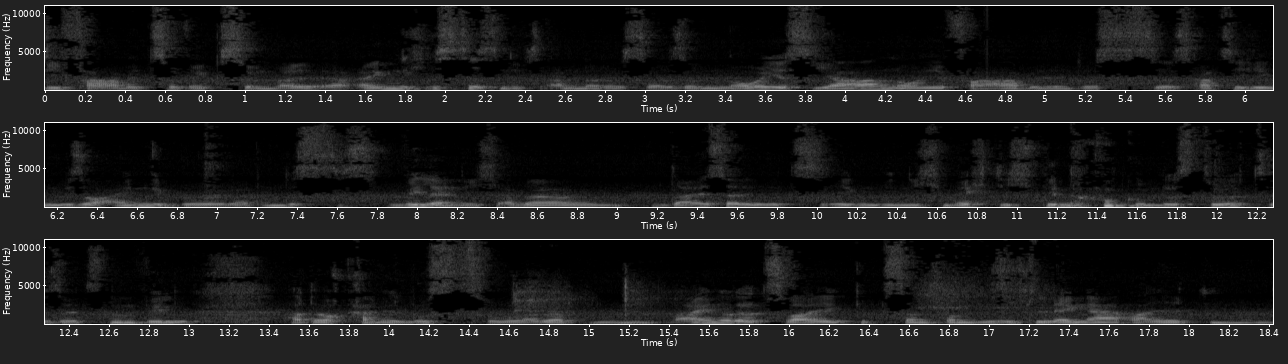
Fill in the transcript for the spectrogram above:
die Farbe zu wechseln, weil äh, eigentlich ist das nichts anderes. Also neues Jahr, neue Farbe. Das, das hat sich irgendwie so eingebürgert und das, das will er nicht. Aber da ist er jetzt irgendwie nicht mächtig genug, um das durchzusetzen und will, hat auch keine Lust zu. Aber ein oder zwei gibt es dann schon, die sich länger halten.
